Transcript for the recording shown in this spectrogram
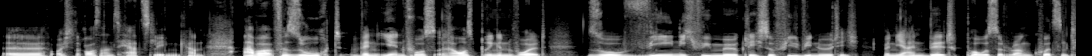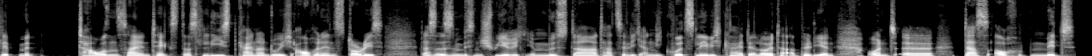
äh, euch draußen ans Herz legen kann. Aber versucht, wenn ihr Infos rausbringt, rausbringen wollt, so wenig wie möglich, so viel wie nötig. Wenn ihr ein Bild postet oder einen kurzen Clip mit 1000 Zeilen Text, das liest keiner durch, auch in den Stories. Das ist ein bisschen schwierig. Ihr müsst da tatsächlich an die Kurzlebigkeit der Leute appellieren und äh, das auch mit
